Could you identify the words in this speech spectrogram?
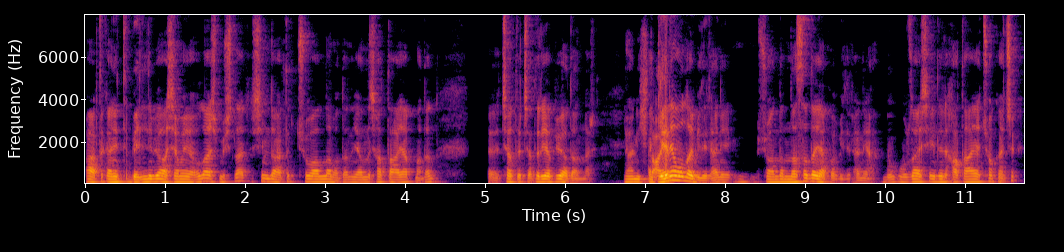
artık hani belli bir aşamaya ulaşmışlar. Şimdi artık çuvallamadan, yanlış hata yapmadan e, çatır çatır yapıyor adamlar. Yani işte Ha, gene olabilir. Hani şu anda NASA da yapabilir. Hani bu uzay şeyleri hataya çok açık.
